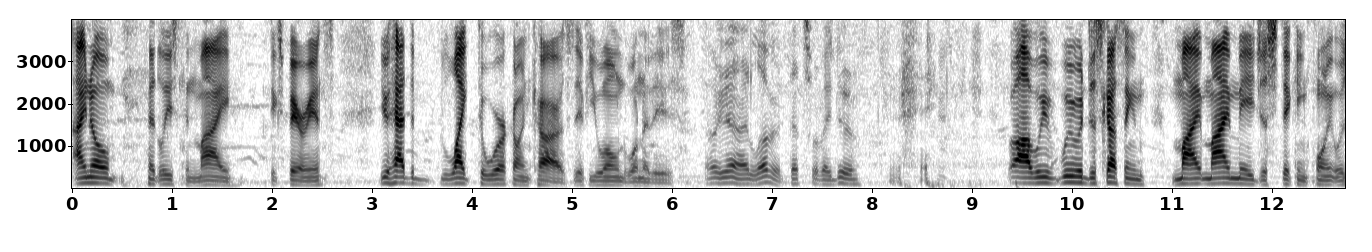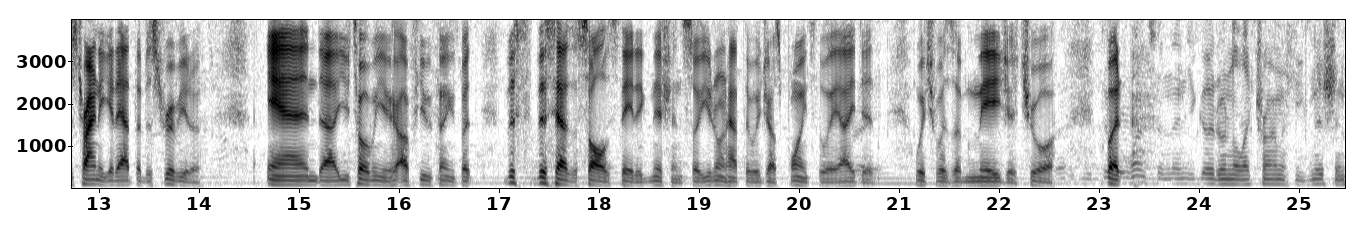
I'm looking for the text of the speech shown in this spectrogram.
I know, at least in my experience, you had to like to work on cars if you owned one of these. Oh yeah, I love it. That's what I do. Well, we, we were discussing my, my major sticking point was trying to get at the distributor. And uh, you told me a few things, but this, this has a solid state ignition, so you don't have to adjust points the way I did, which was a major chore. But once and then you go to an electronic ignition.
